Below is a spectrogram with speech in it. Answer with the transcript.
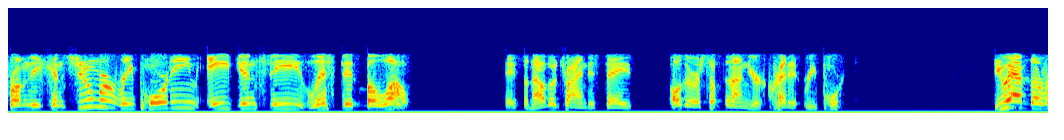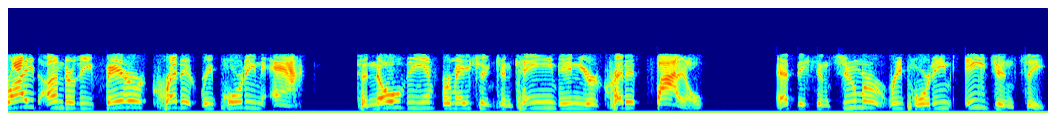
from the consumer reporting agency listed below. Okay, so now they're trying to say, oh, there was something on your credit report. You have the right under the Fair Credit Reporting Act to know the information contained in your credit file at the Consumer Reporting Agency.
